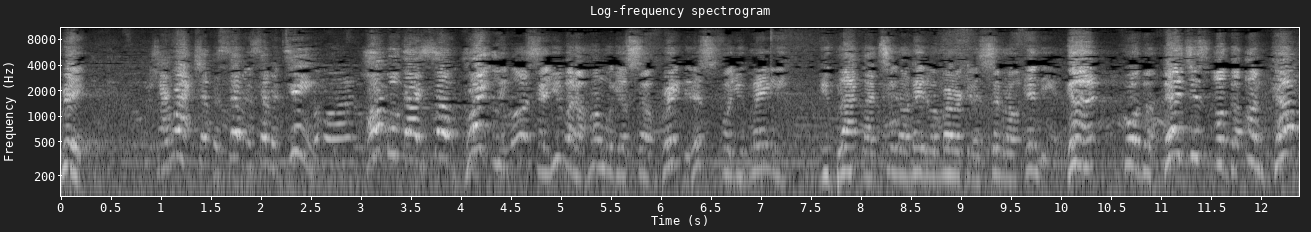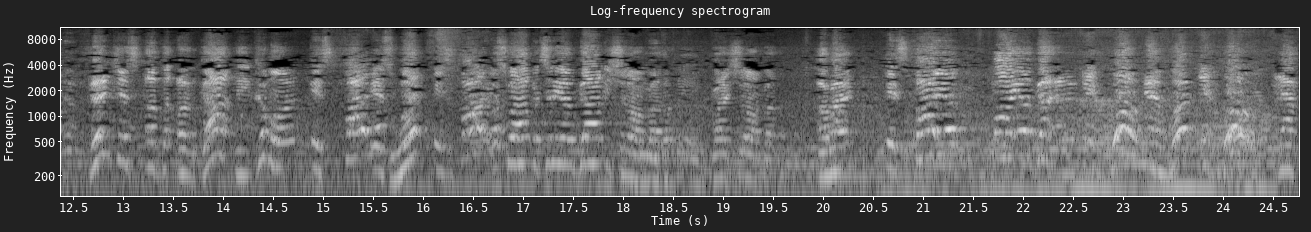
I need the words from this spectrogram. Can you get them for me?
Read. Sirach chapter 7 and 17. Humble thyself The greatly, Lord said, you better humble yourself greatly. This is for you mainly you black, Latino, Native American, and Seminole Indian. Good. For the vengeance of the ungodly, the vengeance of the ungodly, come on, is fire. Is what? Is fire. That's what happened to the ungodly. Shalom, brother. Right, shalom, brother. All right. It's fire, fire, God, and worm, and what? And worm. And that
